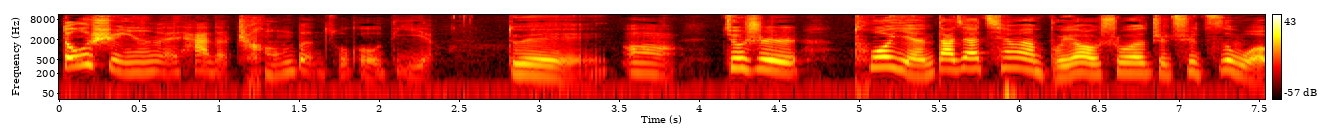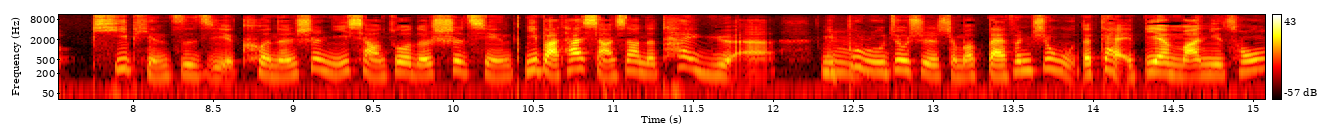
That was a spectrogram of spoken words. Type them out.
都是因为它的成本足够低。对，嗯，就是拖延，大家千万不要说是去自我批评自己，可能是你想做的事情，你把它想象的太远，你不如就是什么百分之五的改变嘛，你从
